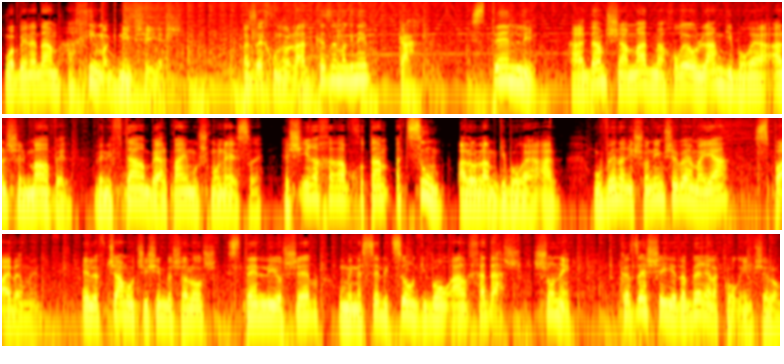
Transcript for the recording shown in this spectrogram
הוא הבן אדם הכי מגניב שיש. אז איך הוא נולד כזה מגניב? כך. סטן לי, האדם שעמד מאחורי עולם גיבורי העל של מארוול, ונפטר ב-2018, השאיר אחריו חותם עצום על עולם גיבורי העל, ובין הראשונים שבהם היה ספיידרמן. 1963, סטנלי יושב ומנסה ליצור גיבור על חדש, שונה, כזה שידבר אל הקוראים שלו.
